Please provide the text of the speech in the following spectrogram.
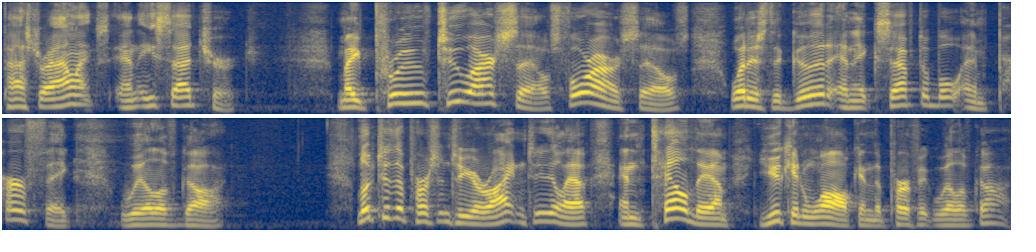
Pastor Alex and Eastside Church, may prove to ourselves, for ourselves, what is the good and acceptable and perfect will of God. Look to the person to your right and to the left and tell them you can walk in the perfect will of God.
